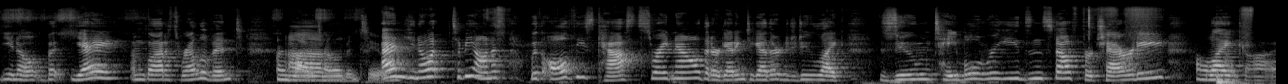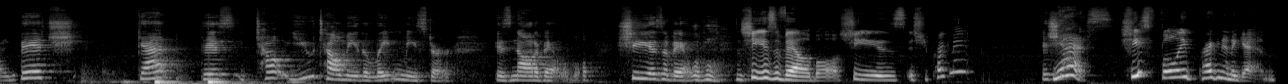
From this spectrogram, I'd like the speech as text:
you know but yay! I'm glad it's relevant. I'm glad it's Um, relevant, too. And you know what? To be honest, with all these casts right now that are getting together to do like Zoom table reads and stuff for charity, Oh my like God. bitch, get this. Tell you tell me the Leighton Meester is not available. She is available. she is available. She's is she pregnant? Is she? Yes, she's fully pregnant again.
